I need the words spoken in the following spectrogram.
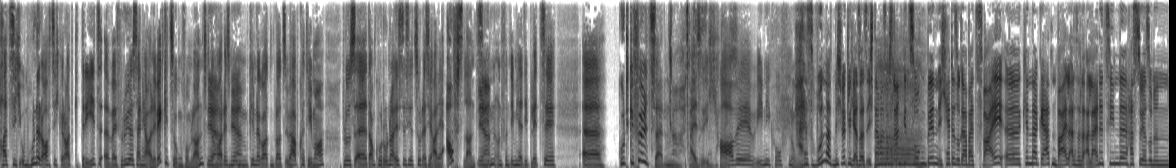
hat sich um 180 Grad gedreht, äh, weil früher sind ja alle weggezogen vom Land. Ja, da war das mit ja. dem Kindergartenplatz überhaupt kein Thema. Bloß äh, dank Corona ist es jetzt so, dass ja alle aufs Land Ja. ziehen und von dem her die Plätze äh, gut gefüllt sind. Ach, also ja ich habe wenig Hoffnung. Ah, das wundert mich wirklich. Also als ich damals aufs Land gezogen bin, ich hätte sogar bei zwei äh, Kindergärten, weil als Alleinerziehende hast du ja so einen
